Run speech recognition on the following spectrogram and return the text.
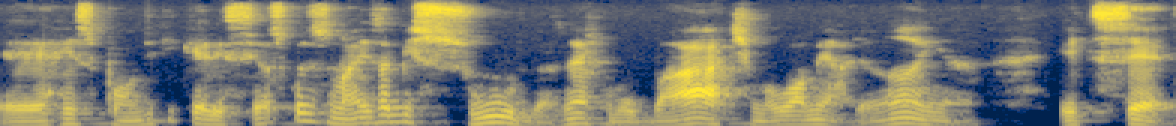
é, responde que querem ser as coisas mais absurdas, né? como o Batman, o Homem-Aranha, etc.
